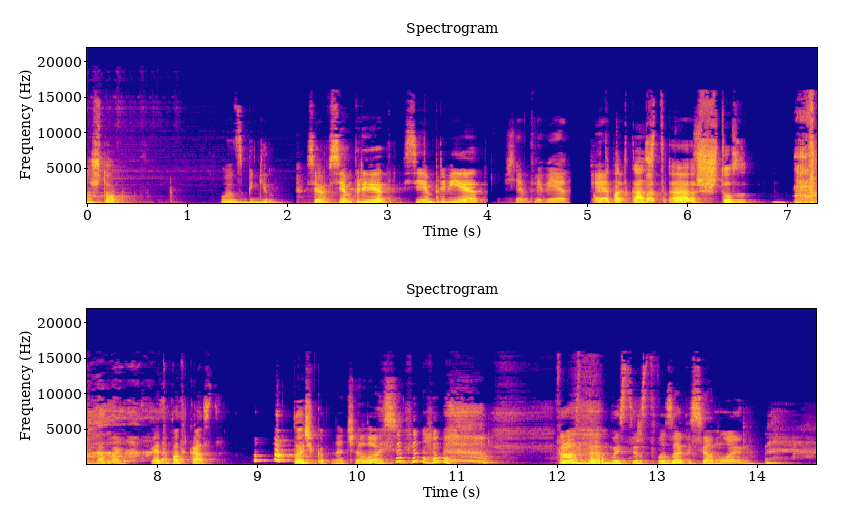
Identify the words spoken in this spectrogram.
Ну что, let's begin. Все, всем привет! Всем привет! Всем привет! Это, подкаст, э, что за... Давай, это подкаст. Точка. Началось. Просто мастерство записи онлайн.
